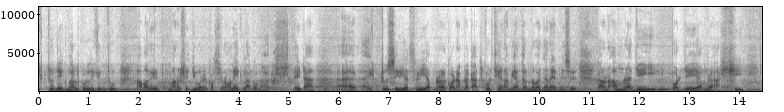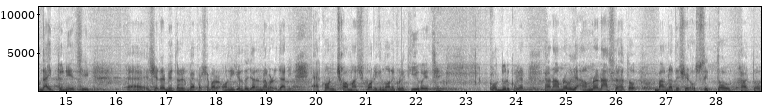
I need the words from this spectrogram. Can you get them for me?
একটু দেখভাল করলে কিন্তু আমাদের মানুষের জীবনের কষ্টটা অনেক লাঘব হয়। এটা একটু সিরিয়াসলি আপনারা করেন, আপনারা কাজ করছেন, আমি আর ধন্যবাদ জানাই অ্যাডমিনিস্ট্রেশন কারণ আমরা যেই পর্যায়ে আমরা আসছি, দায়িত্ব নিয়েছি সেটার ভেতরের ব্যাপার স্যাপার অনেকে হয়তো জানেন না, আমরা জানি। এখন ছ মাস পরে কিন্তু অনেকগুলো কী হয়েছে? কদ্দূর করলেন? কারণ আমরা বুঝি আমরা না আসলে হয়তো বাংলাদেশের অস্তিত্ব হয়তো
